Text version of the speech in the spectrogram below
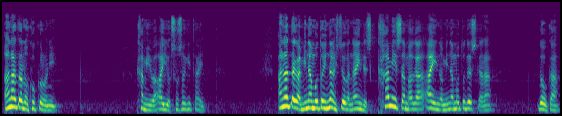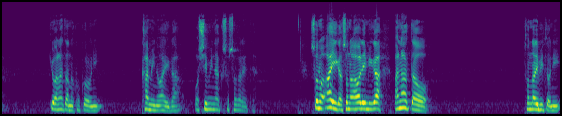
あなたの心に神は愛を注ぎたい。あなたが源になる必要がないんです。神様が愛の源ですからどうか今日あなたの心に神の愛が惜しみなく注がれてその愛がその憐れみがあなたを隣人に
